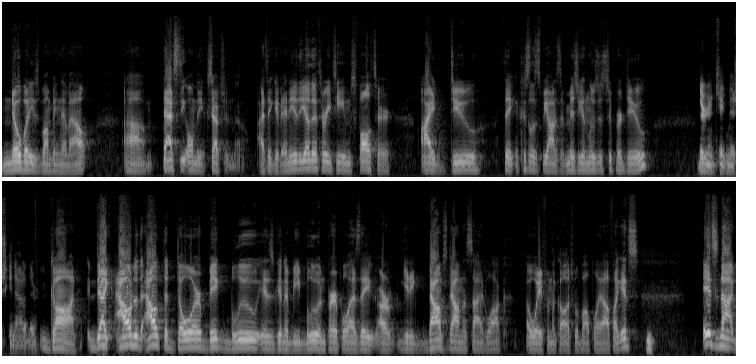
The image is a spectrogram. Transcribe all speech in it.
Nobody's bumping them out. Um, that's the only exception, though. I think if any of the other three teams falter, I do think because let's be honest, if Michigan loses to Purdue, They're gonna kick Michigan out of there. gone. Like out of the, out the door big blue is to be blue and purple as they are getting bounced down the sidewalk away from the college football playoff. Like it's it's not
